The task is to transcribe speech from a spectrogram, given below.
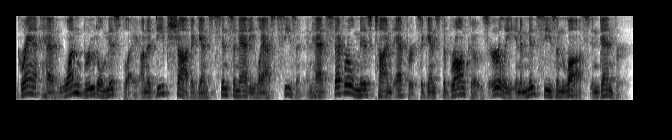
Grant had one brutal misplay on a deep shot against Cincinnati last season and had several mistimed efforts against the Broncos early in a midseason loss in Denver.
